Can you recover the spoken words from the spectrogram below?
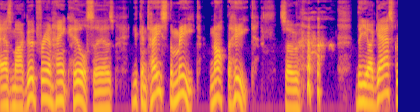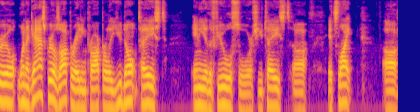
as my good friend Hank Hill says, you can taste the meat, not the heat. So, the uh, gas grill, when a gas grill is operating properly, you don't taste any of the fuel source. You taste, uh, it's like uh,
